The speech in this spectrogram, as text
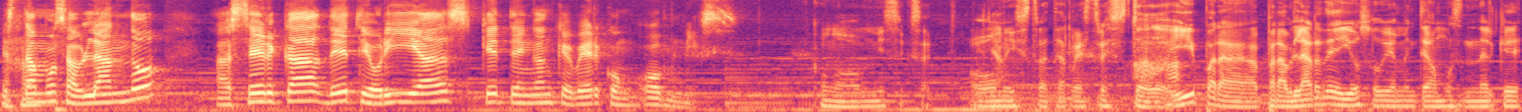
estamos hablando acerca de teorías que tengan que ver con ovnis. Con ovnis, exacto. Ovnis extraterrestres, todo. Ajá. Y para, para hablar de ellos, obviamente vamos a tener que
